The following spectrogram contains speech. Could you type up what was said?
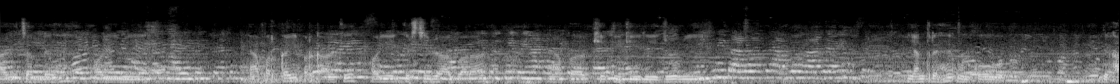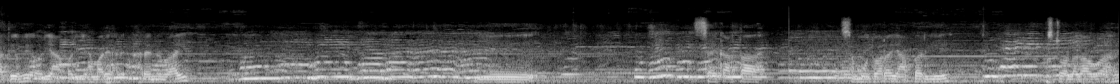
आगे चल रहे हैं और ये यहाँ पर कई प्रकार के और ये कृषि विभाग द्वारा यहाँ पर खेती के लिए जो भी यंत्र हैं उनको दिखाते हुए और यहाँ पर ये हमारे हरे- हरेंद्र भाई, ये सहकारिता समूह द्वारा यहाँ पर ये स्टॉल लगा हुआ है।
